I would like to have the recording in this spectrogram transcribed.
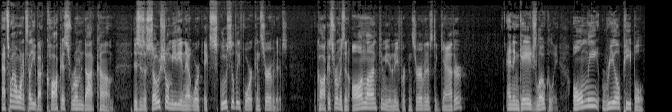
That's why I want to tell you about caucusroom.com. This is a social media network exclusively for conservatives. Caucus Room is an online community for conservatives to gather and engage locally. Only real people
